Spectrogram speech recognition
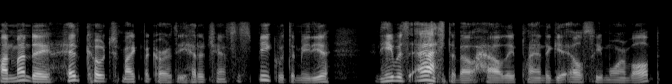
On Monday, head coach Mike McCarthy had a chance to speak with the media, and he was asked about how they plan to get LC more involved.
